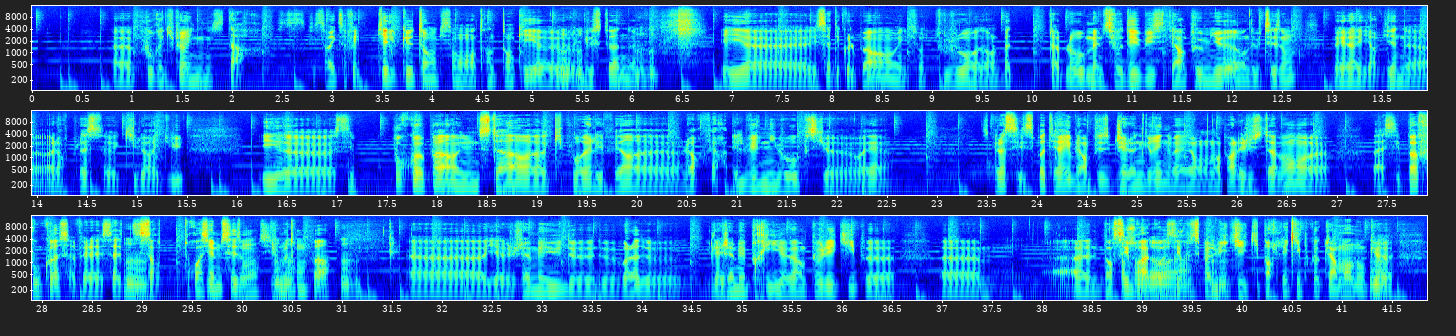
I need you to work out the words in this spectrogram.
euh, pour récupérer une star. C'est vrai que ça fait quelques temps qu'ils sont en train de tanker Mhm. Houston Mhm. et, et ça décolle pas. hein. Ils sont toujours dans le bas de tableau, même si au début c'était un peu mieux en début de saison, mais là ils reviennent à leur place qui leur est due. Et c'est pourquoi pas une star qui pourrait les faire, leur faire élever le niveau, parce que ouais, que là c'est pas terrible. Et en plus Jalen Green, ouais, on en parlait juste avant. euh, bah, c'est pas fou quoi, ça fait sa Mhm. troisième saison si je me Mhm. trompe pas. Mhm. Euh, Il a jamais eu de, de- voilà de, il a jamais pris euh, un peu l'équipe euh, dans ses bras dos, quoi. C'est ouais. pas lui qui, qui porte l'équipe quoi, clairement. Donc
